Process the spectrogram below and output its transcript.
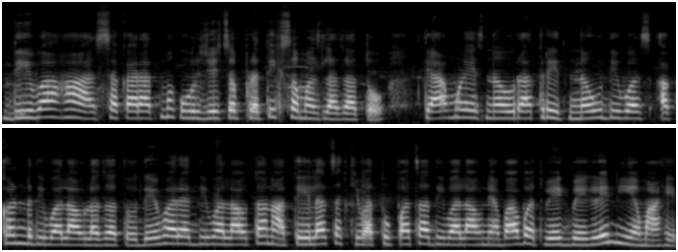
दिवा हा सकारात्मक ऊर्जेचं प्रतीक समजला जातो. त्यामुळेच नवरात्रीत नऊ दिवस अखंड दिवा लावला जातो. देव्हाऱ्यात दिवा लावताना तेलाचा किंवा तुपाचा दिवा लावण्याबाबत वेगवेगळे नियम आहेत.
